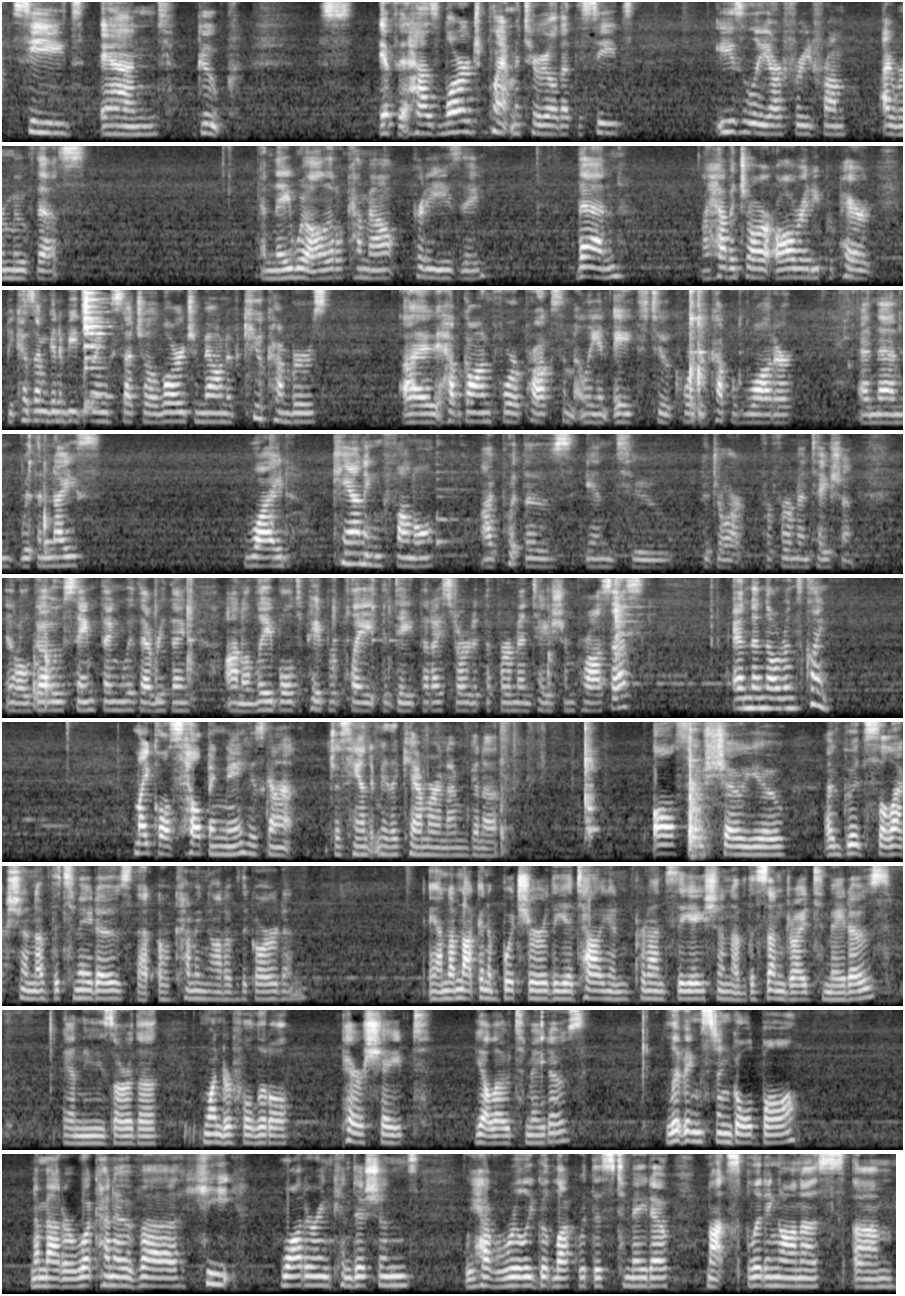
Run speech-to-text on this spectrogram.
seeds and goop. If it has large plant material that the seeds easily are freed from, I remove this. And they will, it'll come out pretty easy. Then I have a jar already prepared because I'm going to be doing such a large amount of cucumbers, I have gone for approximately an eighth to a quarter cup of water and then with a nice wide canning funnel I put those into the jar for fermentation. It'll go same thing with everything on a labeled paper plate the date that I started the fermentation process and then they'll rinse clean. Michael's helping me. He's gonna just handed me the camera and I'm gonna also show you a good selection of the tomatoes that are coming out of the garden. And I'm not going to butcher the Italian pronunciation of the sun-dried tomatoes. And these are the wonderful little pear-shaped yellow tomatoes. Livingston Gold Ball. No matter what kind of uh, heat watering conditions. We have really good luck with this tomato, not splitting on us. Um,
